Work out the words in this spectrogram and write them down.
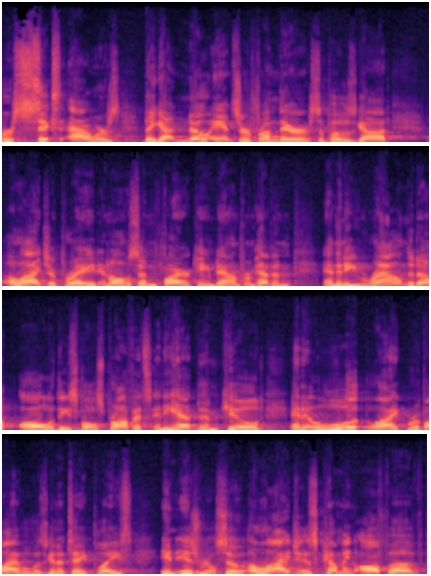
for six hours. They got no answer from their supposed God. Elijah prayed, and all of a sudden fire came down from heaven. And then he rounded up all of these false prophets and he had them killed. And it looked like revival was going to take place in Israel. So Elijah is coming off of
